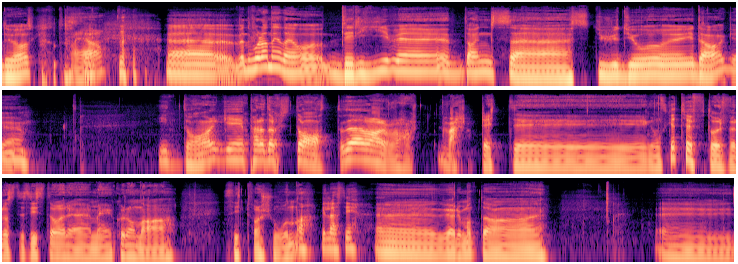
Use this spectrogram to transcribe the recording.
du òg. Ja. Eh, men hvordan er det å drive dansestudio i dag? I dag, per dags dato, det har vært vært et eh, ganske tøft år for oss det siste året med koronasituasjonen, da, vil jeg si. Eh, vi har jo måttet eh,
